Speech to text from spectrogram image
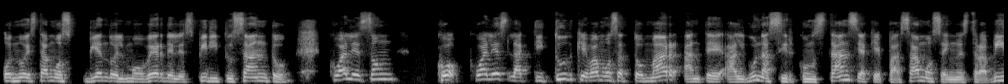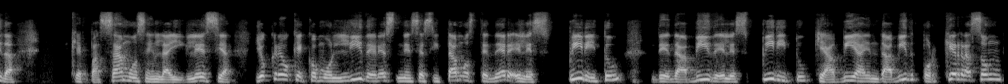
o no estamos viendo el mover del Espíritu Santo? ¿Cuáles son ¿Cuál es la actitud que vamos a tomar ante alguna circunstancia que pasamos en nuestra vida? Que pasamos en la iglesia. Yo creo que como líderes necesitamos tener el espíritu de David, el espíritu que había en David. ¿Por qué razón?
